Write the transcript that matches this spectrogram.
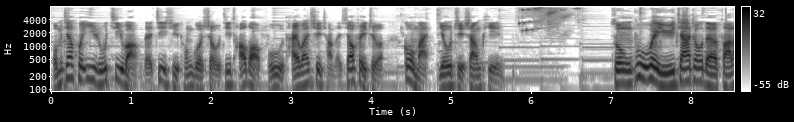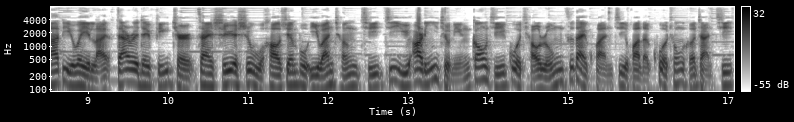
我们将会一如既往的继续通过手机淘宝服务台湾市场的消费者购买优质商品。”总部位于加州的法拉第未来 （Faraday Future） 在十月十五号宣布，已完成其基于二零一九年高级过桥融资贷款计划的扩充和展期。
